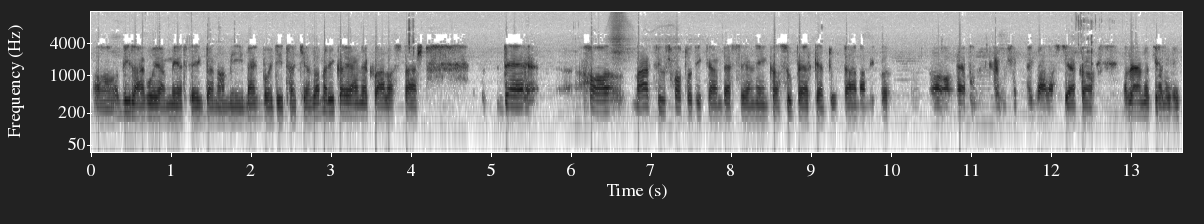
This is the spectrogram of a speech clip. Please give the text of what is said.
a világ olyan mértékben, ami megbojdíthatja az amerikai elnökválasztást, de ha március 6-án beszélnénk a szuperked után, amikor a republikánusok megválasztják a, az elnök jelölt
